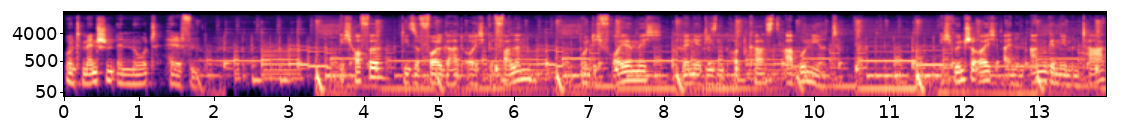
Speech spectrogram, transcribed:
und Menschen in Not helfen. Ich hoffe, diese Folge hat euch gefallen und ich freue mich, wenn ihr diesen Podcast abonniert. Ich wünsche euch einen angenehmen Tag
